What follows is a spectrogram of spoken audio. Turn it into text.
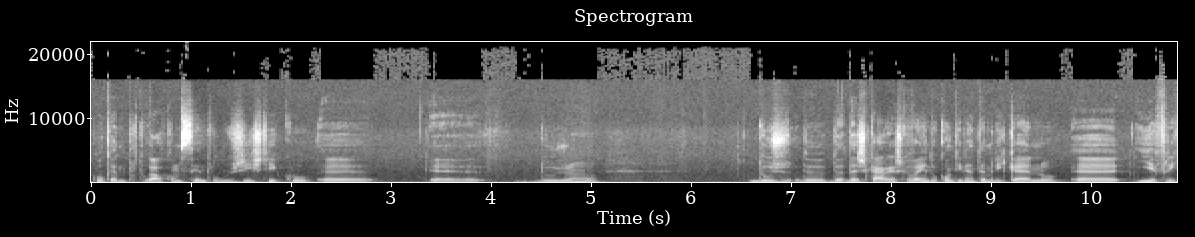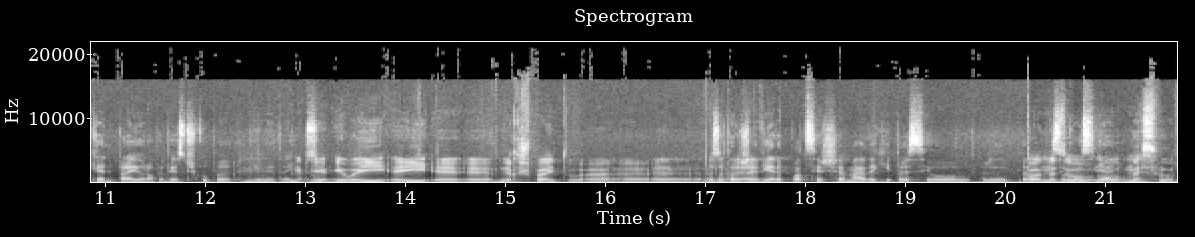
colocando Portugal como centro logístico uh, uh, dos, de, de, das cargas que vêm do continente americano uh, e africano para a Europa. Peço desculpa, a minha letra impossível. Eu, eu aí, aí uh, uh, respeito a, Mas António José Vieira pode ser chamado aqui para seu, para, para, pode, mas seu o, o, mas o,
